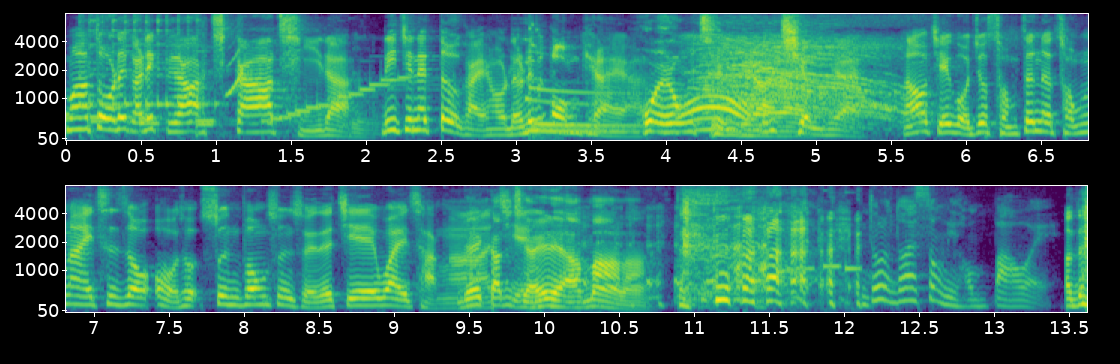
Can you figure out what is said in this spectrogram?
妈做咧给你加加持啦，你今天倒开吼，让你昂起来啊，会拢撑起来，撑起来。然后结果就从真的从那一次之后，哦，就顺风顺水的接外场啊。你感谢那个阿妈啦。很多人都在送你红包哎。啊对，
